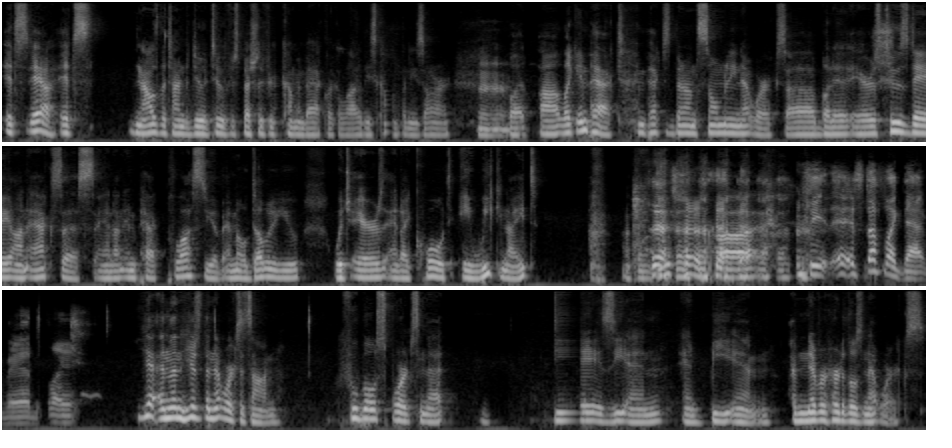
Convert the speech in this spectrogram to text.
It's yeah, it's now's the time to do it too, especially if you're coming back like a lot of these companies are. Mhm. But uh, like Impact, Impact has been on so many networks, uh, but it airs Tuesday on Access and on Impact Plus. You have MLW, which airs, and I quote, a weeknight. Thank you. Uh, See, it's stuff like that, man. Like, yeah, and then here's the networks it's on: Fubo Sportsnet, DAZN, and BN. I've never heard of those networks.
